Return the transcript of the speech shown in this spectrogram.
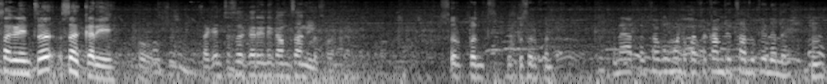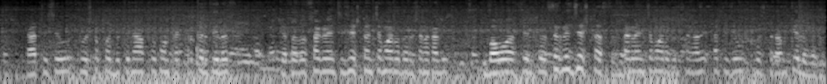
सगळ्यांचं सहकार्य आहे. हो. सगळ्यांच्या सहकार्याने काम चांगलंच होणार. सरपंच उपसरपंच नाही आता सभा मंडपाचं काम जे चालू केलेलं आहे ते अतिशय उत्कृष्ट पद्धतीने आपलं कॉन्ट्रॅक्टर करतीलच. त्यात आता सगळ्यांच्या ज्येष्ठांच्या मार्गदर्शनाखाली भाऊ असेल किंवा सगळे ज्येष्ठ असतील सगळ्यांच्या मार्गदर्शनाखाली अतिशय उत्कृष्ट काम केलं जाईल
